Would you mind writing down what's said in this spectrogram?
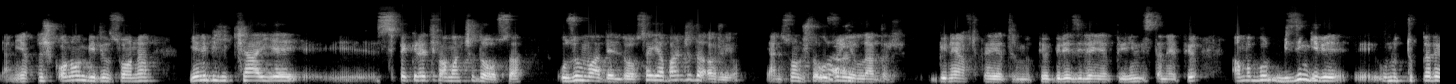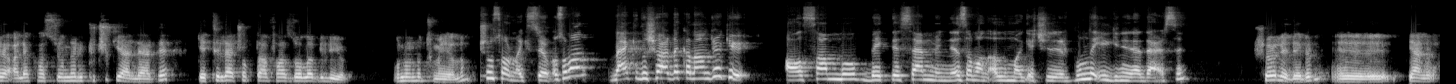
Yani yaklaşık 10-11 yıl sonra yeni bir hikaye e, spekülatif amaçlı da olsa, uzun vadeli de olsa yabancı da arıyor. Yani sonuçta uzun Evet. yıllardır Güney Afrika'ya yatırım yapıyor, Brezilya'ya yapıyor, Hindistan'a yapıyor. Ama bu bizim gibi e, unuttukları ve alokasyonları küçük yerlerde getiriler çok daha fazla olabiliyor. Bunu unutmayalım. Şunu sormak istiyorum. O zaman belki dışarıda kalan diyor ki alsam mı, beklesem mi, ne zaman alıma geçilir? Bununla ilgili ne dersin? Şöyle derim, e, yani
